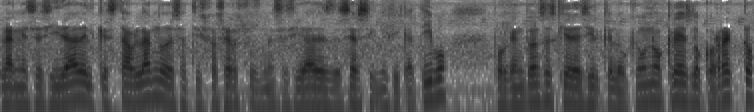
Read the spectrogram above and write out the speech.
la necesidad del que está hablando de satisfacer sus necesidades de ser significativo, porque entonces quiere decir que lo que uno cree es lo correcto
